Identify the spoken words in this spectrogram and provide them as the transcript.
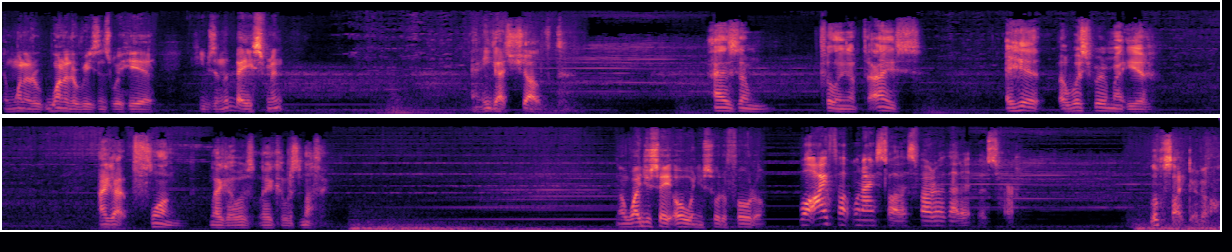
And one of the one of the reasons we're here, he was in the basement and he got shoved. As I'm filling up the ice, I hear a whisper in my ear. I got flung like I was like I was nothing. Now why'd you say oh when you saw the photo? Well, I felt when I saw this photo that it was her. Looks like it though.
